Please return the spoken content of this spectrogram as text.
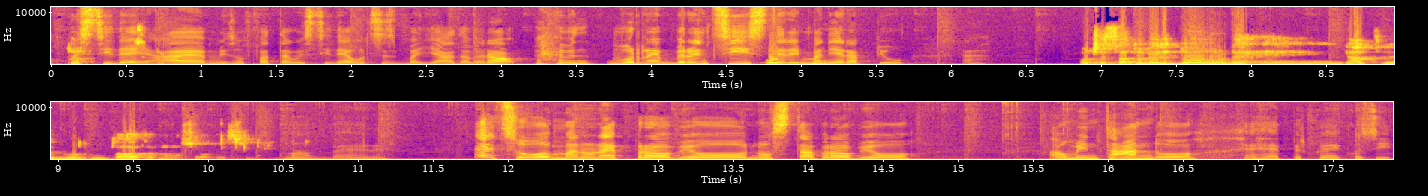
Ho quest'idea, eh, mi sono fatta quest'idea, forse sbagliata, però vorrebbero insistere in maniera più. Eh, Poi c'è stato Verdone e le altre due puntate non lo so che si va bene. E insomma, non è proprio. non sta proprio aumentando? Eh, per cui è così.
